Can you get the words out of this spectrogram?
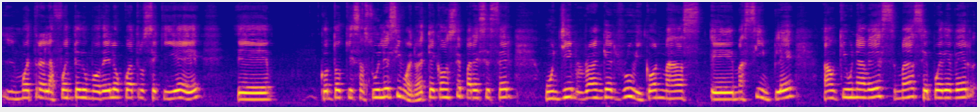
muestra la fuente de un modelo 4CXE eh, con toques azules y bueno, este concept parece ser un Jeep Wrangler Rubicon más, eh, más simple, aunque una vez más se puede ver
